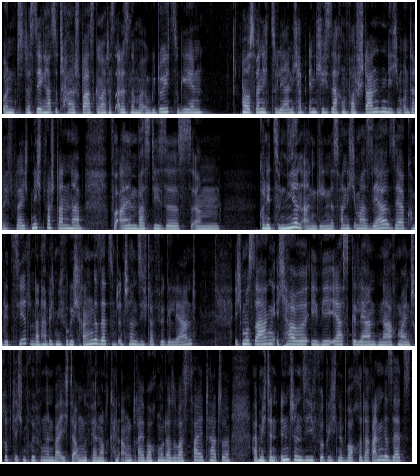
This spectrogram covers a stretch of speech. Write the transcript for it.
Und deswegen hat es total Spaß gemacht, das alles nochmal irgendwie durchzugehen auswendig zu lernen. Ich habe endlich Sachen verstanden, die ich im Unterricht vielleicht nicht verstanden habe. Vor allem was dieses ähm, Konditionieren anging. Das fand ich immer sehr, sehr kompliziert. Und dann habe ich mich wirklich rangesetzt und intensiv dafür gelernt. Ich muss sagen, ich habe EW erst gelernt nach meinen schriftlichen Prüfungen, weil ich da ungefähr noch, keine Ahnung, drei Wochen oder sowas Zeit hatte. Habe mich dann intensiv wirklich eine Woche daran gesetzt,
